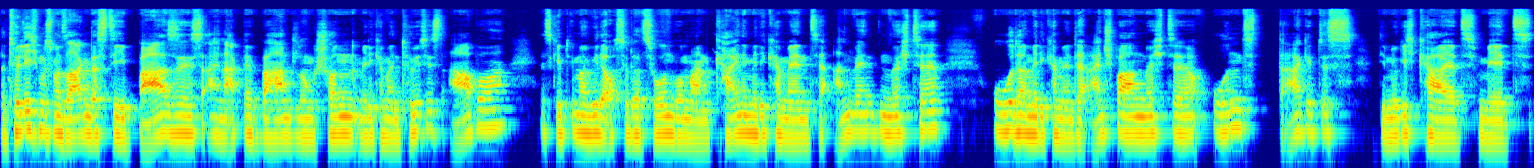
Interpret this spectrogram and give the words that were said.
Natürlich muss man sagen, dass die Basis einer Aknebehandlung schon medikamentös ist, aber es gibt immer wieder auch Situationen, wo man keine Medikamente anwenden möchte oder Medikamente einsparen möchte. Und da gibt es die Möglichkeit mit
